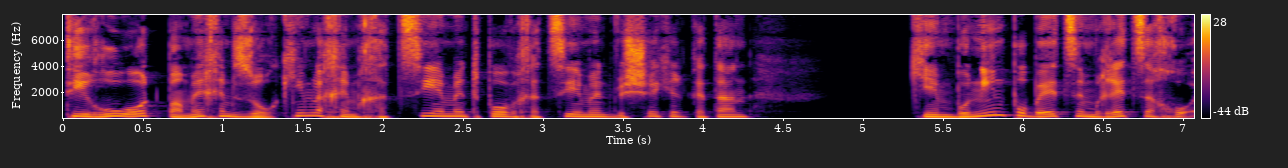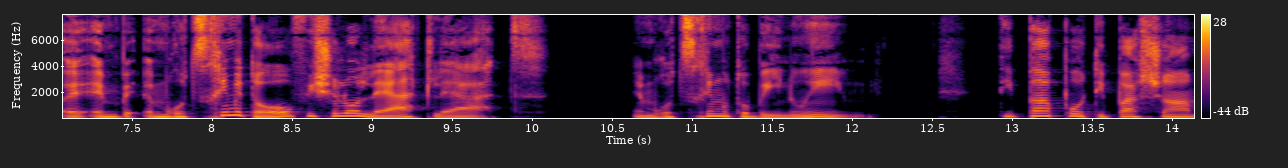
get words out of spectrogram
תראו עוד פעם איך הם זורקים לכם חצי אמת פה וחצי אמת ושקר קטן, כי הם בונים פה בעצם רצח, הם, הם רוצחים את האופי שלו לאט-לאט. הם רוצחים אותו בעינויים. טיפה פה, טיפה שם.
